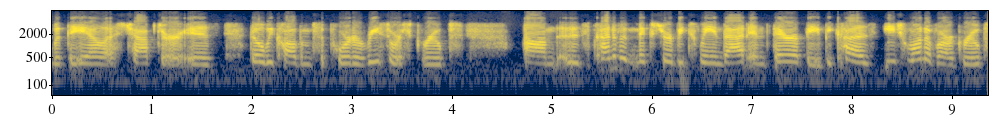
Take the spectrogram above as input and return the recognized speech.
with the ALS chapter is, though we call them support or resource groups, um, it's kind of a mixture between that and therapy because each one of our groups,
